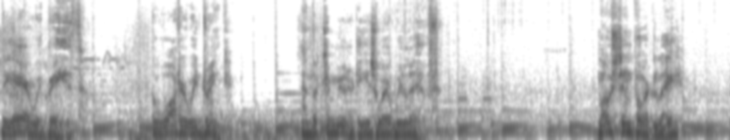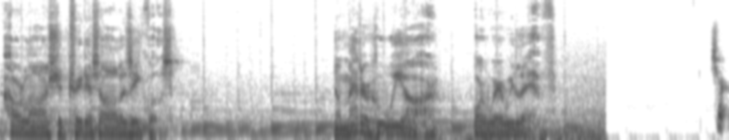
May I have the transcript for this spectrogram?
the air we breathe, the water we drink, and the communities where we live. Most importantly, our laws should treat us all as equals, no matter who we are or where we live. Sure.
